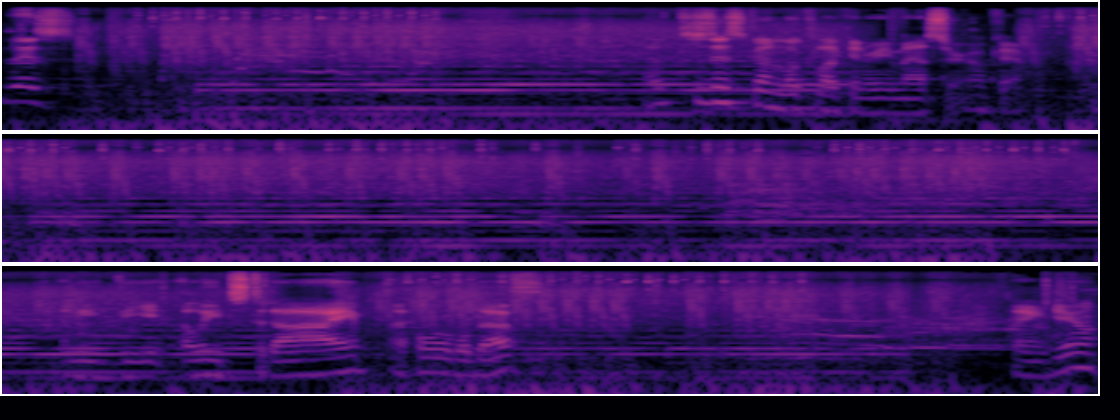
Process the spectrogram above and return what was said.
this. What is this gonna look like in remaster? Okay. Elites to die a horrible death. Thank you.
